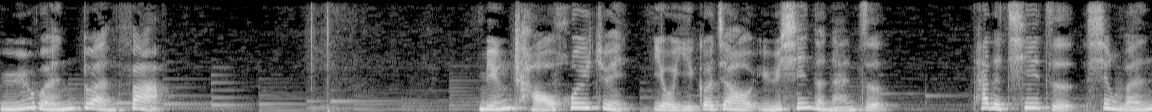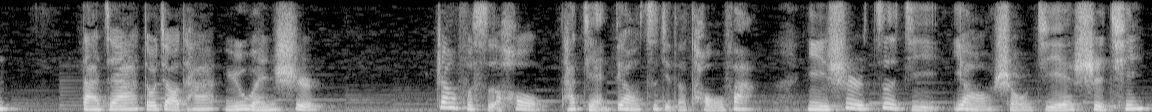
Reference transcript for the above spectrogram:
鱼纹断发。明朝徽郡有一个叫于心的男子，他的妻子姓文，大家都叫他于文氏。丈夫死后，她剪掉自己的头发，以示自己要守节侍亲。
